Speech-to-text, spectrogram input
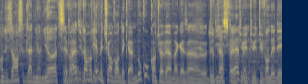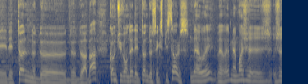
en disant c'est de la gnognotte. C'est vrai, tu t'en moquais, petite- mais tu en vendais quand même beaucoup quand tu avais un magasin euh, de Tout disques. fait, tu, mais- tu- tu vendais des, des tonnes de, de, de ABBA, comme tu vendais des tonnes de Sex Pistols. Bah oui, bah oui, mais moi, je, je, je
